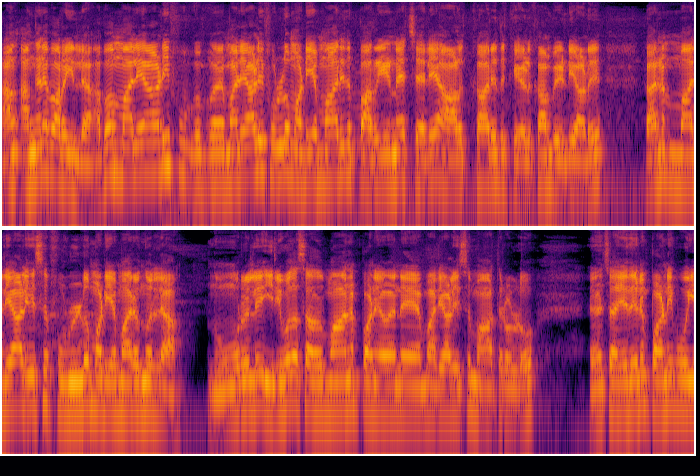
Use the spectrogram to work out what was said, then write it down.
അങ്ങനെ പറയില്ല. അപ്പം മലയാളി മലയാളി ഫുള്ള് മടിയന്മാരി എന്ന് പറയണ ചില ആൾക്കാർ ഇത് കേൾക്കാൻ വേണ്ടിയാണ്. കാരണം മലയാളീസ് ഫുള്ള് മടിയന്മാരൊന്നുമല്ല. നൂറിൽ ഇരുപത് ശതമാനം പണി പിന്നെ മലയാളീസ് മാത്രമേ ഉള്ളൂ. എന്നുവെച്ചാൽ ഏതെങ്കിലും പണി പോയി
